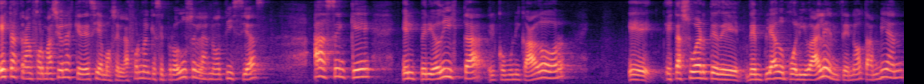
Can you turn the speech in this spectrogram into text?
estas transformaciones que decíamos en la forma en que se producen las noticias hacen que el periodista, el comunicador, eh, esta suerte de, de, empleado polivalente ¿no? también,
